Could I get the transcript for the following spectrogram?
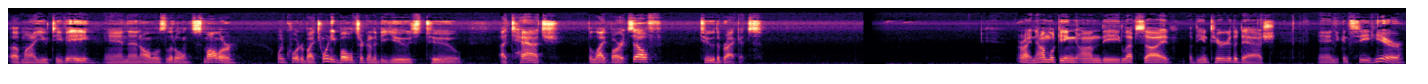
of my UTV and then all those little smaller one quarter by 20 bolts are going to be used to attach the light bar itself to the brackets. Alright, now I'm looking on the left side of the interior of the dash and you can see here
